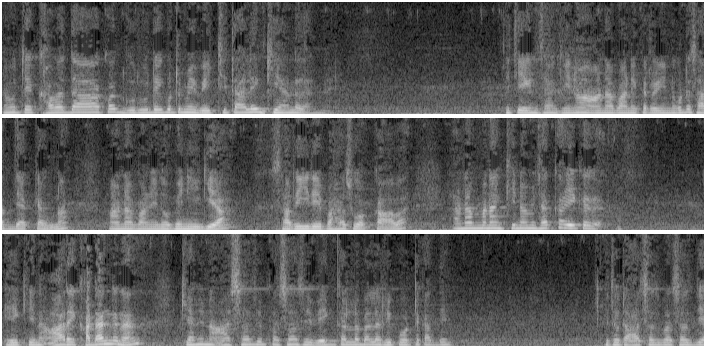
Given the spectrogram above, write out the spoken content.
නමුත් ඒ කවදාකවත් ගුරුදෙකුට මේ වෙච්ච තාලෙන් කියන්න දන්නේ නැහැ. ඉතින් ඒ නිසා කියනවා ආනාපාන කරගෙන ඉන්නකොට සද්දයක් ඇහුණා. ආනාපානෙ නොපෙනී ගියා. ශරීරේ පහසුවක් ආවා. අනම්මනම් කියන මිසක් ඒක ඒ කියන ආරේ කඩන්න නම් කියන්නේ ආස්වාද ප්‍රසවාසයෙන් වෙන් කරලා බලලා report එකක් දෙන්න. එතකොට ආස්වාද ප්‍රසවාසය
